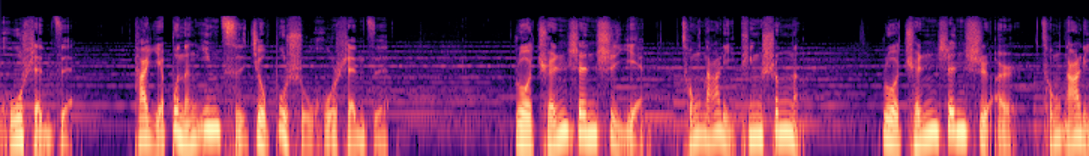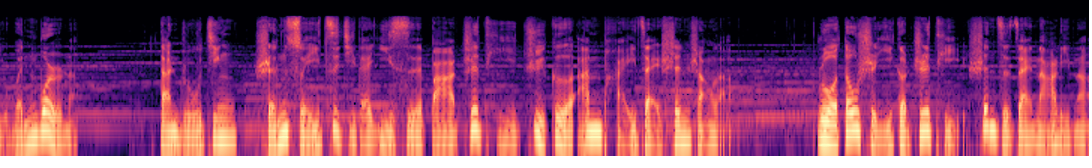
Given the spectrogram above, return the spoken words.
乎身子”，他也不能因此就不属乎身子。若全身是眼，从哪里听声呢？若全身是耳，从哪里闻味儿呢？但如今神随自己的意思，把肢体俱各安排在身上了。若都是一个肢体，身子在哪里呢？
